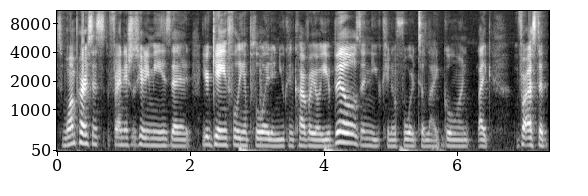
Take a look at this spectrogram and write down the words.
so one person's financial security means that you're gainfully employed and you can cover all your bills and you can afford to like go on like for us to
